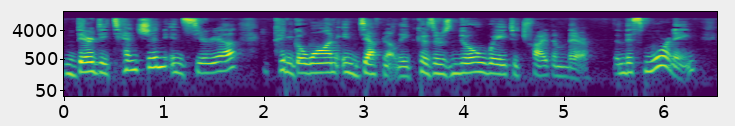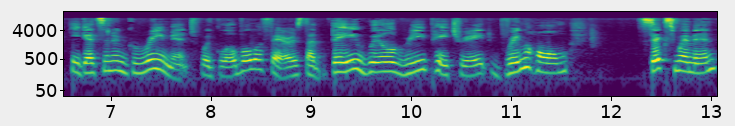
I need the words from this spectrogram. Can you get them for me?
their detention in Syria can go on indefinitely because there's no way to try them there. And this morning, he gets an agreement with Global Affairs that they will repatriate, bring home six women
